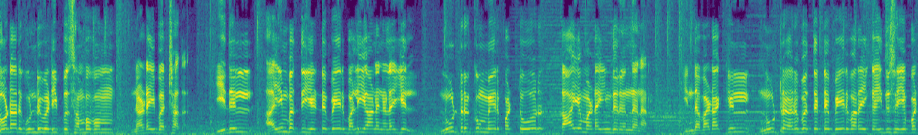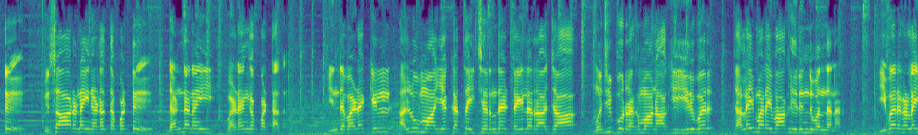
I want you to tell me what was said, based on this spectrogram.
தொடர் குண்டுவெடிப்பு சம்பவம் நடைபெற்றது. இதில் ஐம்பத்தி எட்டு பேர் பலியான நிலையில் நூற்றுக்கும் மேற்பட்டோர் காயமடைந்திருந்தனர். இந்த வழக்கில் நூற்று அறுபத்தெட்டு பேர் வரை கைது செய்யப்பட்டு விசாரணை நடத்தப்பட்டு தண்டனை வழங்கப்பட்டது. இந்த வழக்கில் அல்உமா இயக்கத்தைச் சேர்ந்த டெய்லர் ராஜா முஜிபுர் ரஹ்மான் ஆகிய இருவர் தலைமறைவாக இருந்து வந்தனர். இவர்களை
